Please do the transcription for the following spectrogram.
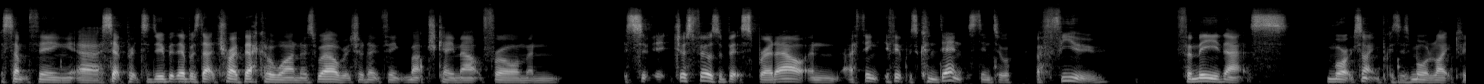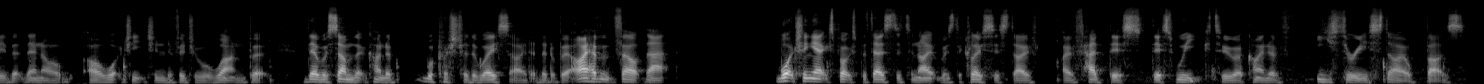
something uh, separate to do, but there was that Tribeca one as well, which I don't think much came out from, and it just feels a bit spread out. And I think if it was condensed into a, a few, for me that's more exciting because it's more likely that then I'll I'll watch each individual one. But there were some that kind of were pushed to the wayside a little bit. I haven't felt that. Watching Xbox Bethesda tonight was the closest I've I've had this this week to a kind of E3 style buzz.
